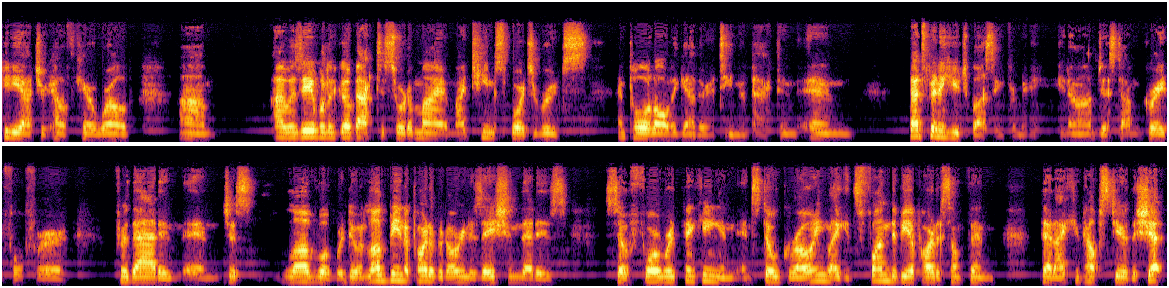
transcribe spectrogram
pediatric healthcare world. Um, I was able to go back to sort of my my team sports roots and pull it all together at Team Impact, and and that's been a huge blessing for me. You know, I'm just I'm grateful for for that, and and just love what we're doing. Love being a part of an organization that is so forward thinking and, and still growing. Like it's fun to be a part of something that I can help steer the ship,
